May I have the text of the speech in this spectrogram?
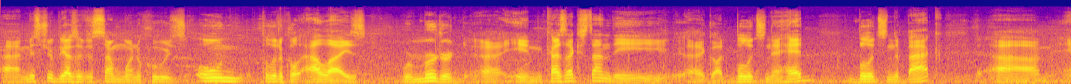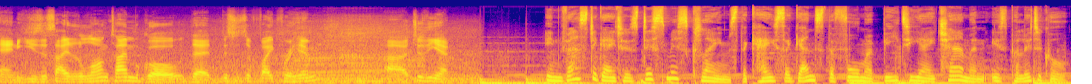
Uh, Mr. Ablyazov is someone whose own political allies were murdered uh, in Kazakhstan. They uh, got bullets in the head, bullets in the back, um, and he's decided a long time ago that this is a fight for him uh, to the end. Investigators dismiss claims the case against the former BTA chairman is political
